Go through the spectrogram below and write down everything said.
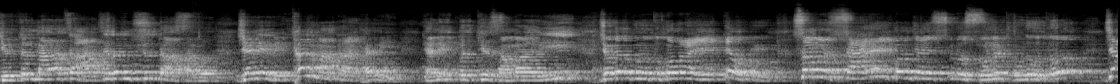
कीर्तनकाराचं आचरण शुद्ध असावं. ज्याने विठ्ठल मात्रा घ्यावी त्याने पथ्य सांभाळावी. जगद्गुरु तुकोबरा एकटे होते. समोर साडे एकोणचाळीस किलो सोनं ठेवलं होतं. ज्या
